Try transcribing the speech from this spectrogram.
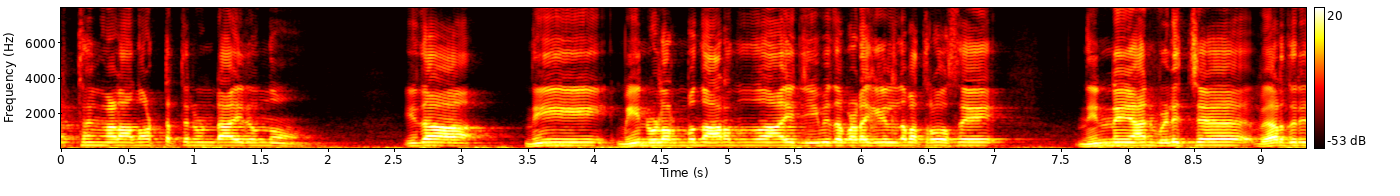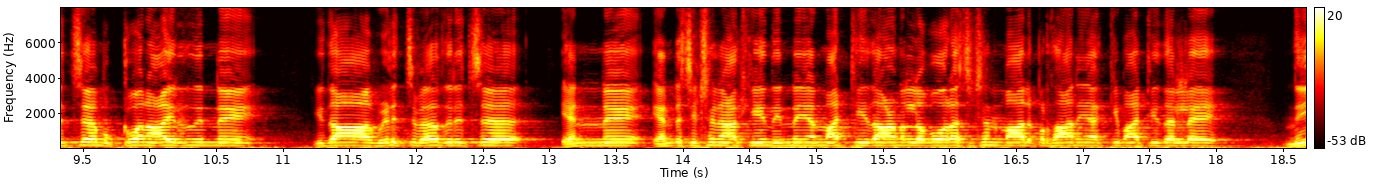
അർത്ഥങ്ങൾ ആ നോട്ടത്തിനുണ്ടായിരുന്നു. ഇതാ നീ മീനുളർമ്പ് നാറുന്നതായ ജീവിത പടകയിൽ നിന്ന് പത്രോസേ നിന്നെ ഞാൻ വിളിച്ച് വേർതിരിച്ച് മുക്കുവനായിരുന്നു നിന്നെ ഇതാ വിളിച്ച് വേർതിരിച്ച് എന്നെ എന്റെ ശിക്ഷനാക്കി നിന്നെ ഞാൻ മാറ്റിയതാണല്ലോ പോലെ ശിഷ്യന്മാർ പ്രധാനിയാക്കി മാറ്റിയതല്ലേ. നീ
